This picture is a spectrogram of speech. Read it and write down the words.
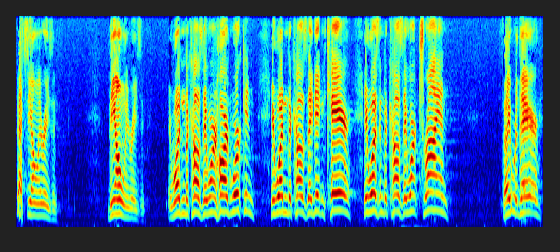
That's the only reason. The only reason. It wasn't because they weren't hardworking. It wasn't because they didn't care. It wasn't because they weren't trying. They were there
